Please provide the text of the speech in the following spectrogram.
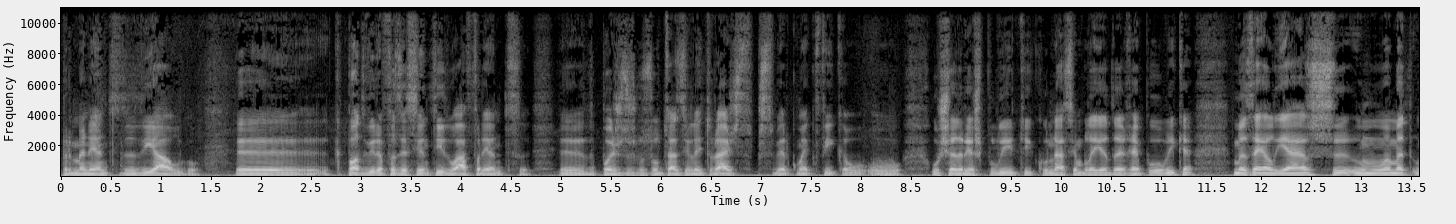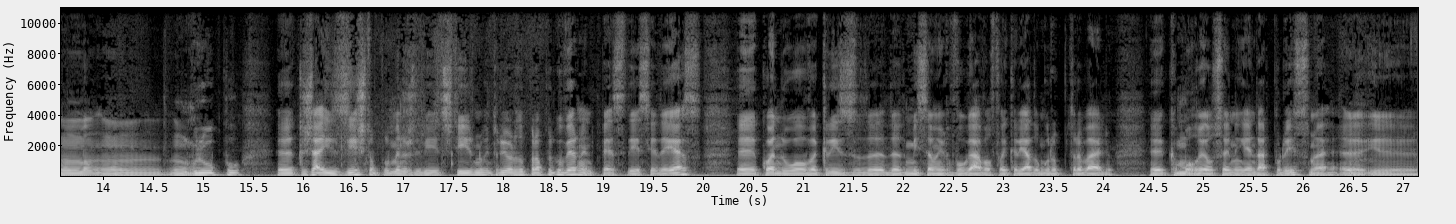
permanente de diálogo eh, que pode vir a fazer sentido à frente, eh, depois dos resultados eleitorais, de se perceber como é que fica o, o, xadrez político na Assembleia da República, mas é, aliás, uma, um, um grupo eh, que já existe, ou pelo menos devia existir, no interior do próprio governo, entre PSD e CDS. Eh, quando houve a crise da admissão irrevogável, foi criado um grupo de trabalho eh, que morreu sem ninguém dar por isso, não é?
